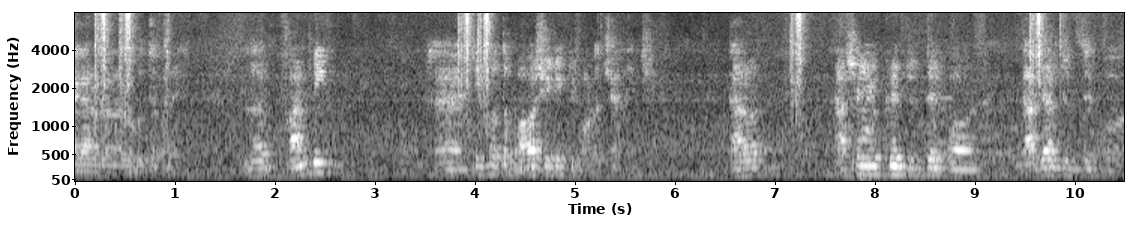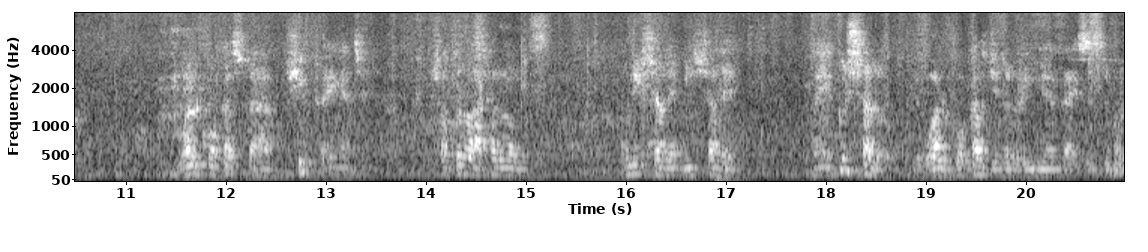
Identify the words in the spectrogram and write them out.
এগারো ডলার হতে পারে। ফান্ডিং ঠিকমতো পাওয়া সেটি একটি বড় চ্যালেঞ্জ কারণ রাশিয়া ইউক্রেন যুদ্ধের পর, গাজার যুদ্ধের পর ওয়ার্ল্ড ফোকাসটা শিফট হয়ে গেছে। সতেরো, আঠারো, উনিশ সালে, বিশ সালে বা একুশ সালেও ওয়ার্ল্ড ফোকাস যেটা রোহিঙ্গিয়া ক্রাইসিসের উপর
